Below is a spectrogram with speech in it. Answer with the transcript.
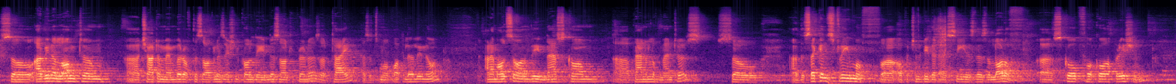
So I've been a long-term uh, charter member of this organization called the Indus Entrepreneurs or TIE as it's more popularly known. And I'm also on the NASSCOM uh, panel of mentors. So the second stream of uh, opportunity that I see is there's a lot of uh, scope for cooperation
